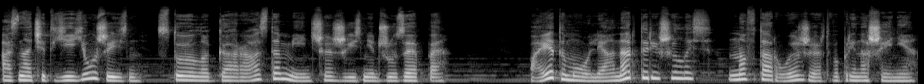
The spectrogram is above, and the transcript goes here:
А значит, ее жизнь стоила гораздо меньше жизни Джузеппе. Поэтому Леонардо решилась на второе жертвоприношение.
